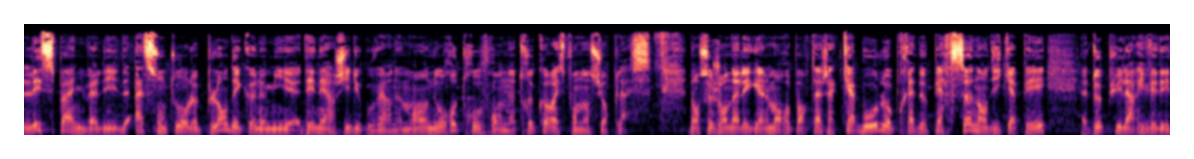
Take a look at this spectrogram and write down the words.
L'Espagne valide à son tour le plan d'économie d'énergie du gouvernement. Nous retrouverons notre correspondant sur place. Dans ce journal également, reportage à Kaboul auprès de personnes handicapées. Depuis l'arrivée des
